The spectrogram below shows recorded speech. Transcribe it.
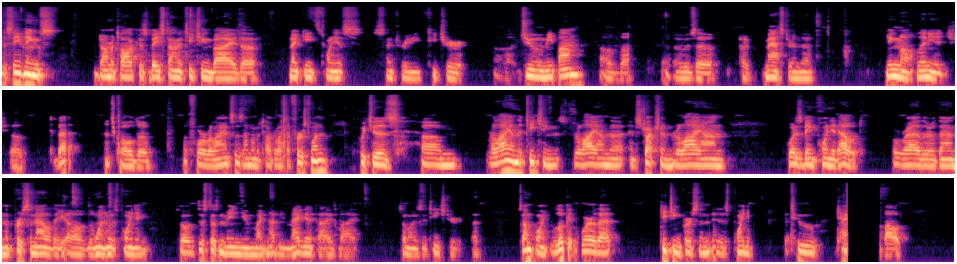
This evening's Dharma talk is based on a teaching by the 19th, 20th century teacher uh, Ju Mipam of uh, who was a, a, master in the Nyingma lineage of Tibet. It's called uh, the Four Reliances. I'm going to talk about the first one, which is um, rely on the teachings, rely on the instruction, rely on what is being pointed out rather than the personality of the one who is pointing. So this doesn't mean you might not be magnetized by someone as a teacher, but at some point, look at where that teaching person is pointing to about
